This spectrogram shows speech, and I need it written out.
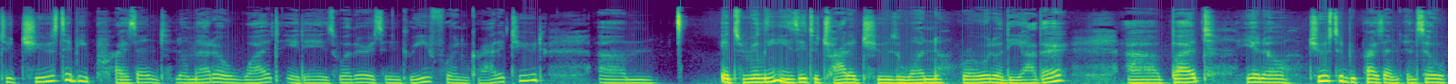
to choose to be present no matter what it is, whether it's in grief or in gratitude. Um, it's really easy to try to choose one road or the other, uh, but you know, choose to be present. And so,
